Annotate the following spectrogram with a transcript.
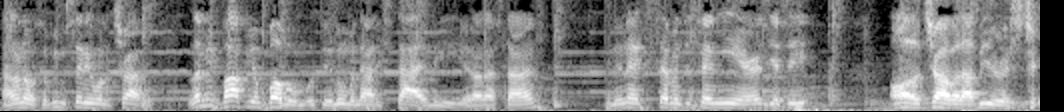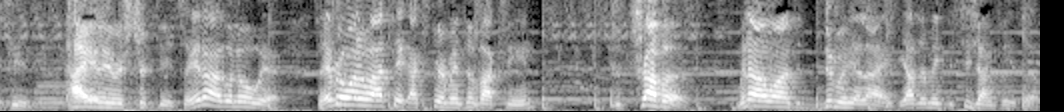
I don't know. Some people say they want to travel. Let me bop your bubble with the Illuminati style, you understand? In the next seven to ten years, you see, all travel I'll be restricted, highly restricted. So you're not going nowhere. So everyone who I take experimental vaccine to travel, me not want to dim your light. You have to make decision for yourself.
